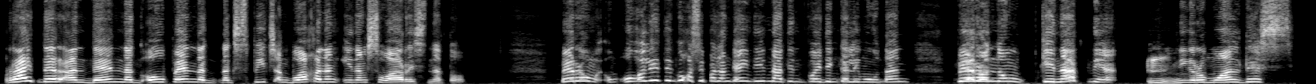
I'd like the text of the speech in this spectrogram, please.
Right there and then, nag-open, nag, nag-speech ang buwaka ng inang Suarez na to. Pero uulitin ko kasi palangga hindi natin pwedeng kalimutan. Pero nung kinat niya, ni Romualdez,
